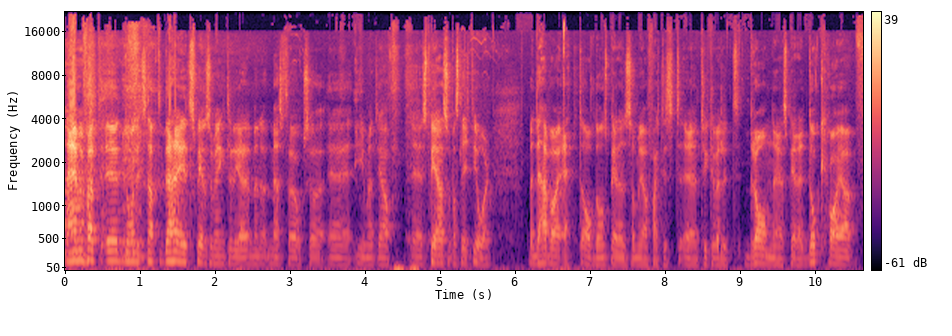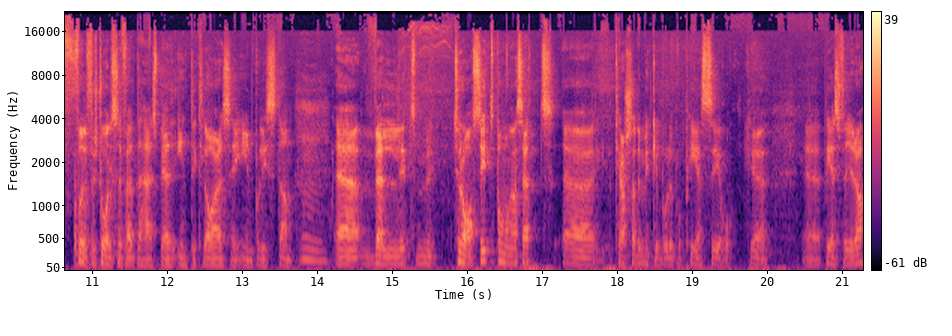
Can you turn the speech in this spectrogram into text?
Nej men för att eh, då lite snabbt, det här är ett spel som jag inkluderar men mest för också eh, i och med att jag har eh, spelat så pass lite i år. Men det här var ett av de spelen som jag faktiskt eh, tyckte väldigt bra om när jag spelade. Dock har jag full förståelse för att det här spelet inte klarar sig in på listan. Eh, väldigt my- trasigt på många sätt. Eh, kraschade mycket både på PC och eh, eh, PS4.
